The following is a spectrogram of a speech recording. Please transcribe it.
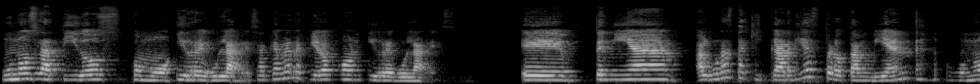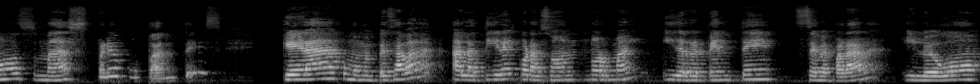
unos latidos como irregulares. ¿A qué me refiero con irregulares? Eh, tenía algunas taquicardias, pero también unos más preocupantes, que era como me empezaba a latir el corazón normal y de repente se me paraba y luego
